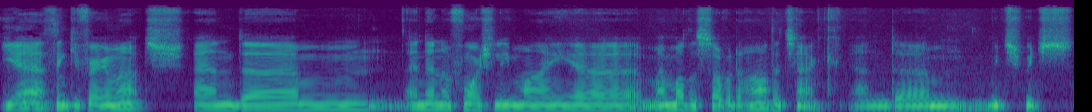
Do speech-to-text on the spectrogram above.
Yeah, thank you very much. And um, and then, unfortunately, my uh, my mother suffered a heart attack, and um, which which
